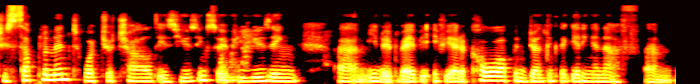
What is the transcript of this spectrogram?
to supplement what your child is using. So if you're using, um, you know, maybe if you're at a co op and don't think they're getting enough um,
